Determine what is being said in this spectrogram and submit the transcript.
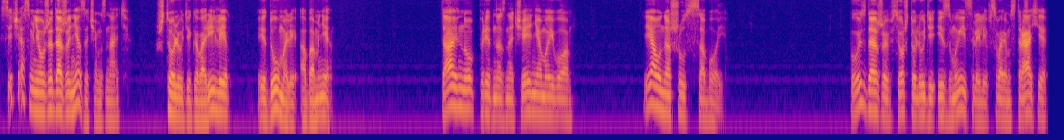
Сейчас мне уже даже незачем знать, что люди говорили и думали обо мне. Тайну предназначения моего я уношу с собой. Пусть даже все, что люди измыслили в своем страхе,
